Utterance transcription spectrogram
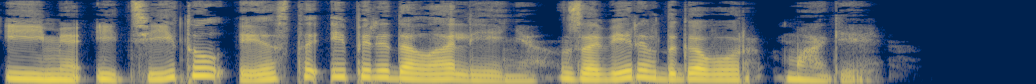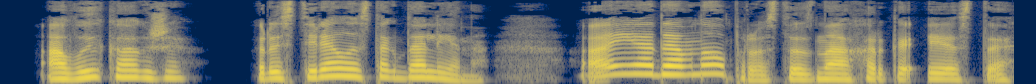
имя и титул Эста и передала Лене, заверив договор магией. «А вы как же?» — растерялась тогда Лена. «А я давно просто знахарка Эста,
